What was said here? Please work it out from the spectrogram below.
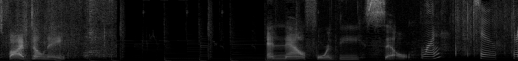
Five donate. And now for the sell. One, two, three,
